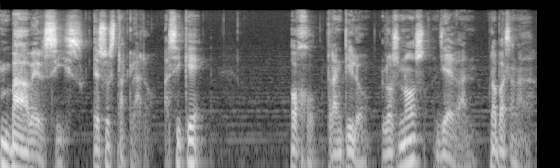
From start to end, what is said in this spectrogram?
va a haber sís, eso está claro. Así que Ojo, tranquilo, los nos llegan, no pasa nada.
